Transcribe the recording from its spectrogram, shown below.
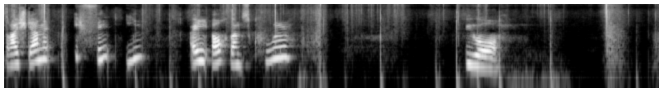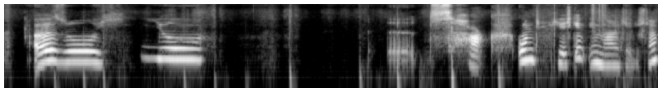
drei Sterne. Ich finde ihn eigentlich auch ganz cool. Ja. Also, hier. Äh, zack. Und hier, ich gebe ihm mal hier die Sterne.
